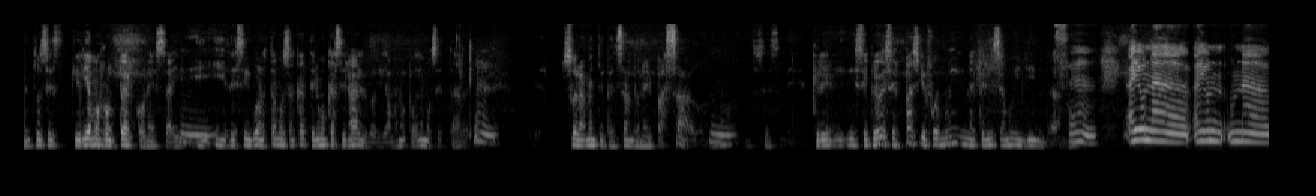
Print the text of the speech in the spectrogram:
Entonces queríamos romper con esa y, y- Mm. y decir, bueno, estamos acá, tenemos que hacer algo, digamos, no podemos estar claro. solamente pensando en el pasado. ¿no? Mm. Entonces, cre- se creó ese espacio y fue muy, una experiencia muy linda. ¿no? Sí. Hay una, hay un- una,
